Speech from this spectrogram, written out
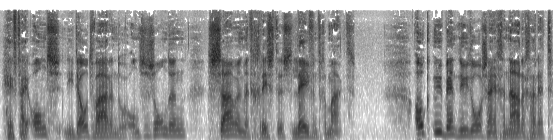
heeft Hij ons, die dood waren door onze zonden, samen met Christus levend gemaakt. Ook u bent nu door zijn genade gered.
